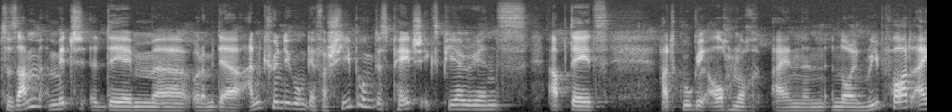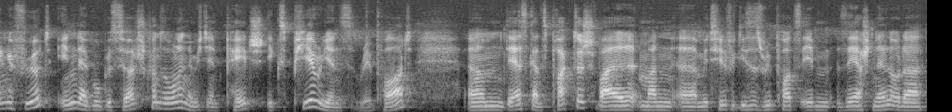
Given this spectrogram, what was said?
zusammen mit dem äh, oder mit der Ankündigung der Verschiebung des Page Experience Updates hat Google auch noch einen neuen Report eingeführt in der Google Search Konsole, nämlich den Page Experience Report. Ähm, der ist ganz praktisch, weil man äh, mit Hilfe dieses Reports eben sehr schnell oder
